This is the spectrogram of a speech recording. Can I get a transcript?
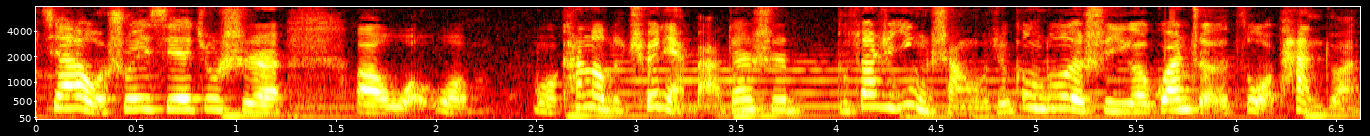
接下来我说一些，就是呃，我我。我看到的缺点吧，但是不算是硬伤，我觉得更多的是一个观者的自我判断。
